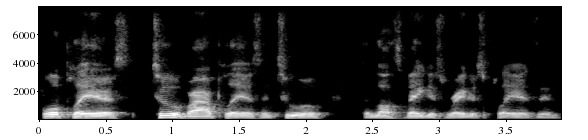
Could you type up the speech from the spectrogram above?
four players, two of our players and two of the Las Vegas Raiders players. And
